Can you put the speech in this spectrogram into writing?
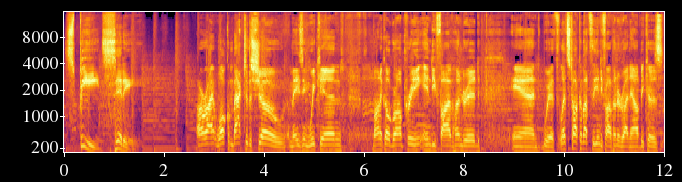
Speed City. All right, welcome back to the show. Amazing weekend, Monaco Grand Prix, Indy 500, and with let's talk about the Indy 500 right now because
